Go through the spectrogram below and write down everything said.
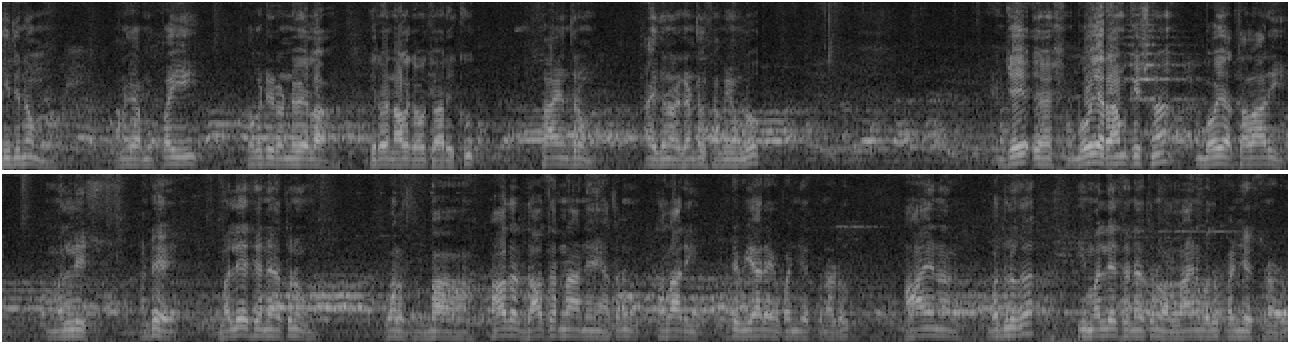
ఈ దినం అనగా ముప్పై ఒకటి రెండు వేల ఇరవై నాలుగవ తారీఖు సాయంత్రం ఐదున్నర గంటల సమయంలో జయ బోయ రామకృష్ణ బోయ తలారి మల్లేష్ అంటే మల్లేష్ అనే అతను వాళ్ళ మా ఫాదర్ దాసన్న అనే అతను తలారి అంటే విఆర్ఏగా పనిచేస్తున్నాడు. ఆయన బదులుగా ఈ మల్లేష్ అనే అతను వాళ్ళ నాయన బదులు పనిచేస్తున్నాడు.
